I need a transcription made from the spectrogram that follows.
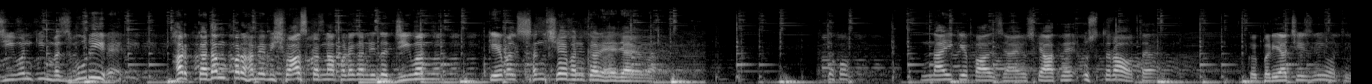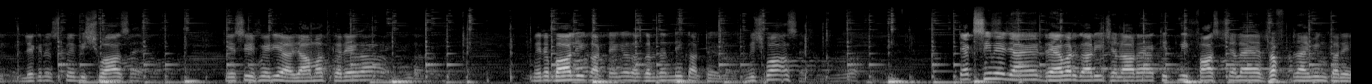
जीवन की मजबूरी है। हर कदम पर हमें विश्वास करना पड़ेगा, नहीं तो जीवन केवल संशय बनकर रह जाएगा। देखो, नाई के पास जाए, उसके हाथ में उस तरह होता है। कोई बढ़िया चीज़ नहीं होती, लेकिन उस पर विश्वास है कि सिर्फ़ मेरी हजामत करेगा, मेरे बाल ही काटेगा, गर्दन नहीं काटेगा। विश्वास है। टैक्सी में जाए, ड्राइवर गाड़ी चला रहा है, कितनी फास्ट चलाए रफ ड्राइविंग करे।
